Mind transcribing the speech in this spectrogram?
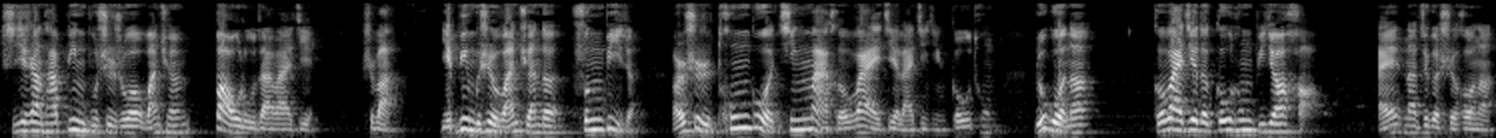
实际上它并不是说完全暴露在外界，是吧？也并不是完全的封闭着，而是通过经脉和外界来进行沟通。如果呢和外界的沟通比较好，哎，那这个时候呢，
